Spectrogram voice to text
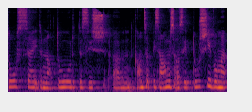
draussen, in der Natur. Das ist ähm, ganz etwas anderes als in Dusche, wo man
